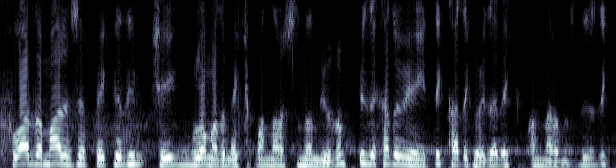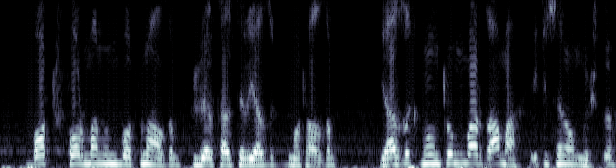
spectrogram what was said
Fuarda maalesef beklediğim şeyi bulamadım ekipmanlar açısından diyordum. Biz de Kadıköy'e gittik. Kadıköy'den ekipmanlarımızı dizdik. Bot formanın botunu aldım. Güzel kaliteli yazlık mont aldım. Yazlık montum vardı ama 2 sene olmuştu.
